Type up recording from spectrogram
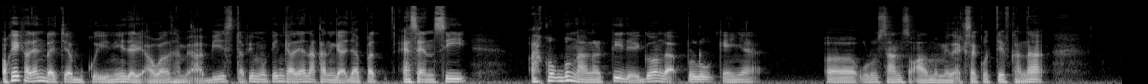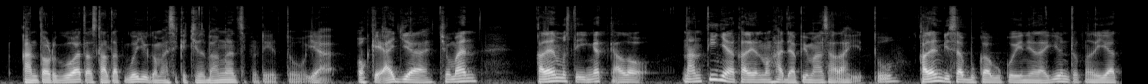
oke okay, kalian baca buku ini dari awal sampai habis tapi mungkin kalian akan nggak dapat esensi ah gue nggak ngerti deh gue nggak perlu kayaknya uh, urusan soal memilih eksekutif karena kantor gue atau startup gue juga masih kecil banget seperti itu ya oke okay aja cuman kalian mesti ingat kalau nantinya kalian menghadapi masalah itu, kalian bisa buka buku ini lagi untuk melihat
